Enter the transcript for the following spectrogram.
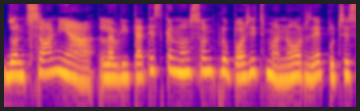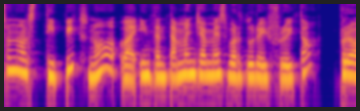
Doncs, Sònia, la veritat és que no són propòsits menors, eh? Potser són els típics, no? Intentar menjar més verdura i fruita, però,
